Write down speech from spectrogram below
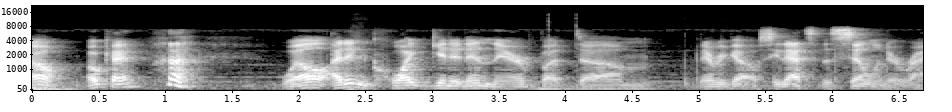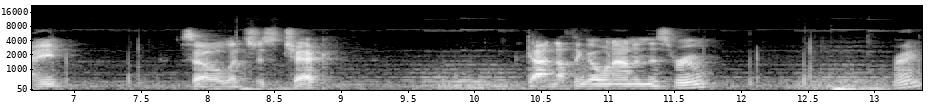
Oh, okay. well, I didn't quite get it in there, but um, there we go. See, that's the cylinder, right? So let's just check. Got nothing going on in this room. Right?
